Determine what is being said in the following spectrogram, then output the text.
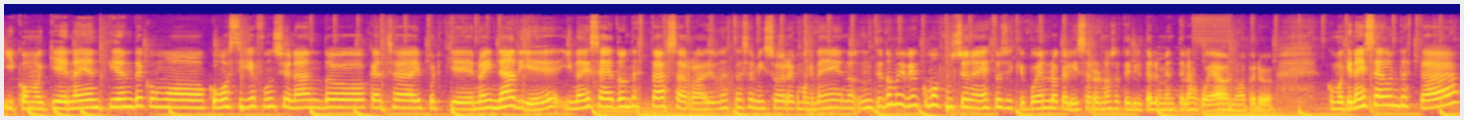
y como que nadie entiende cómo, cómo sigue funcionando, ¿cachai? Porque no hay nadie y nadie sabe dónde está esa radio, dónde está esa emisora, como que nadie, no, entiendo muy bien cómo funciona esto, si es que pueden localizar o no satelitalmente las weas o no, pero como que nadie sabe dónde está,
